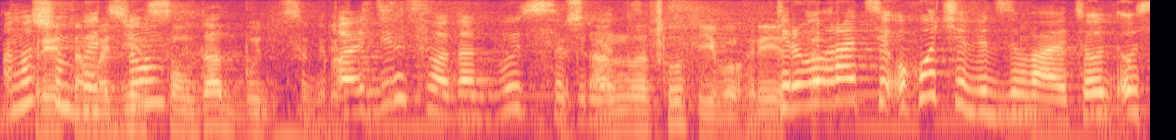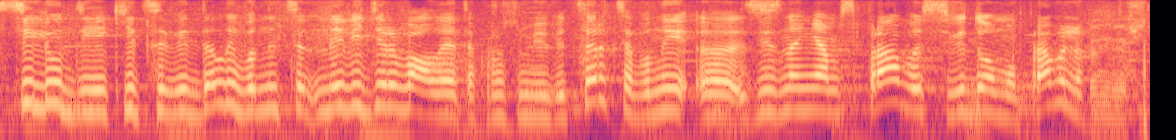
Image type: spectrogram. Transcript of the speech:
а При нашим этом бойцам один солдат будет согрет. один солдат будет То есть согрет. она тут его греет. Кіровоградці охоче відзиваються. От, ось ці люди, які це віддали, вони це не відірвали, я так розумію, від серця. Вони е, зі знанням справи свідомо, правильно? Конечно.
